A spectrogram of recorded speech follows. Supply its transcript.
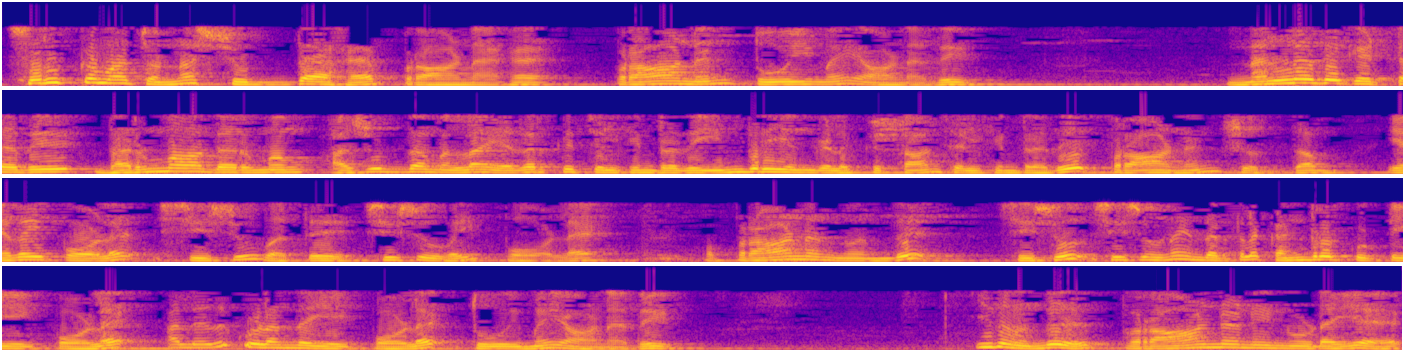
சுருக்கமா சொன்னா சுத்தக பிராணக. பிராணன் தூய்மையானது. நல்லது கெட்டது தர்மா தர்மம் அசுத்தம் எல்லாம் எதற்கு செல்கின்றது? இந்திரியங்களுக்கு தான் செல்கின்றது. பிராணன் சுத்தம். எதை போல? சிசுவது சிசுவை போல. பிராணன் வந்து சிசு சிசுனா இந்த இடத்துல கன்றுக்குட்டியை போல அல்லது குழந்தையை போல தூய்மையானது. இது வந்து பிராணனினுடைய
